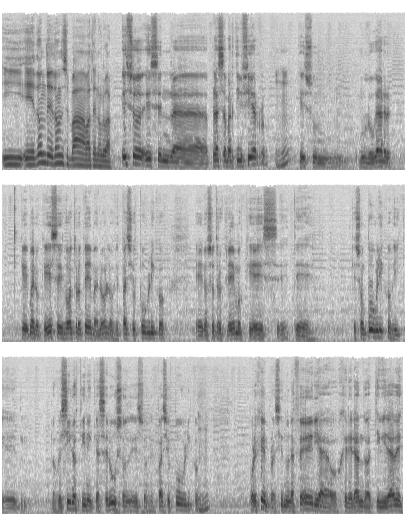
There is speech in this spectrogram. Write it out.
¿Y eh, dónde, dónde se va, va a tener lugar? Eso es en la Plaza Martín Fierro, que es un, un lugar que, bueno, que ese es otro tema, ¿no? Los espacios públicos, eh, nosotros creemos que es, este, que son públicos y que los vecinos tienen que hacer uso de esos espacios públicos. Por ejemplo, haciendo una feria o generando actividades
